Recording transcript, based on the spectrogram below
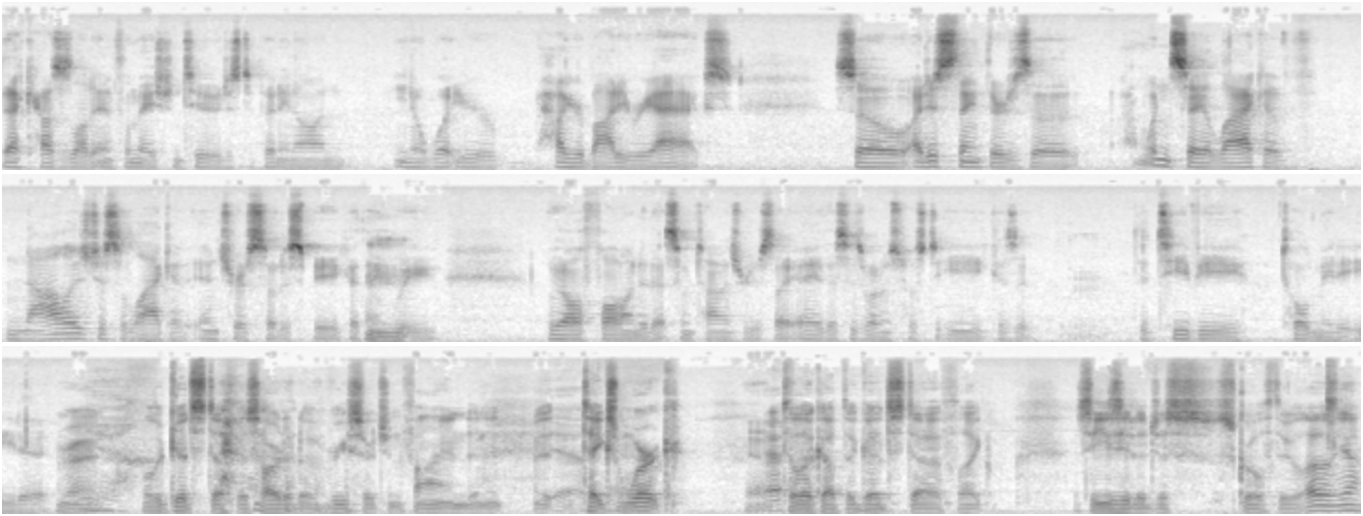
that causes a lot of inflammation too, just depending on you know what your how your body reacts. So I just think there's a I wouldn't say a lack of knowledge, just a lack of interest, so to speak. I think Mhm. we we all fall into that sometimes. We're just like, hey, this is what I'm supposed to eat because the TV told me to eat it. Right. Yeah. Well, the good stuff is harder to research and find, and it, it Yeah. takes work Yeah. to look up the good stuff. Like, it's easy to just scroll through. Oh yeah,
